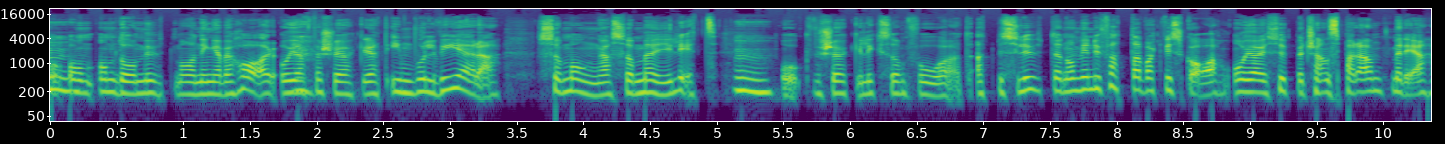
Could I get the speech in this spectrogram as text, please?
mm. om, om de utmaningar vi har och jag mm. försöker att involvera så många som möjligt. Mm. Och försöker liksom få att, att, besluten, om vi nu fattar vart vi ska och jag är supertransparent med det,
